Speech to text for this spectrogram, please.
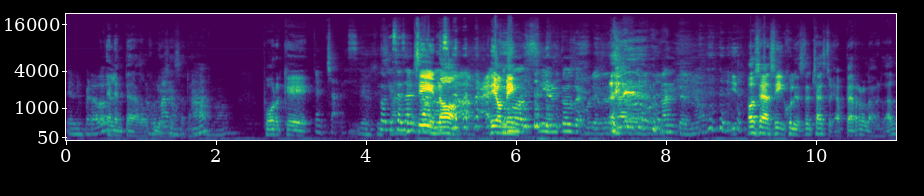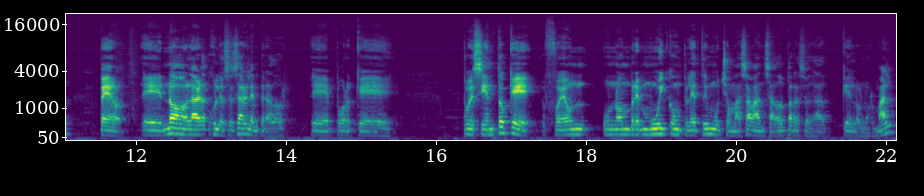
¿El emperador? el emperador Julio Romano. César, Ah, ajá, porque el Chávez. Julio. César Sí, Chávez. no. Hay Digo, me- cientos de Julio César importantes, ¿no? Y- o sea, sí, Julio César Chávez estoy a perro, la verdad. Pero, eh, no, la verdad, Julio César el emperador. eh, porque, pues siento que fue un, un hombre muy completo y mucho más avanzado para su edad que lo normal.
